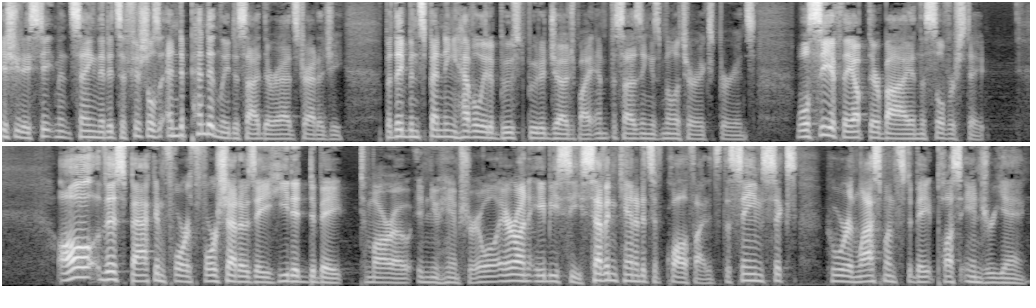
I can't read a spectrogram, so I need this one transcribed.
issued a statement saying that its officials independently decide their ad strategy, but they've been spending heavily to boost Buttigieg by emphasizing his military experience. We'll see if they up their buy in the Silver State. All this back and forth foreshadows a heated debate tomorrow in New Hampshire. It will air on ABC. Seven candidates have qualified. It's the same six who were in last month's debate, plus Andrew Yang.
